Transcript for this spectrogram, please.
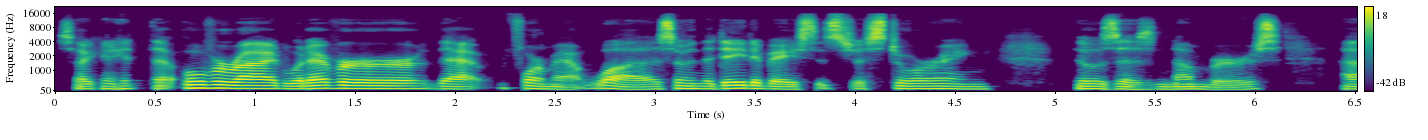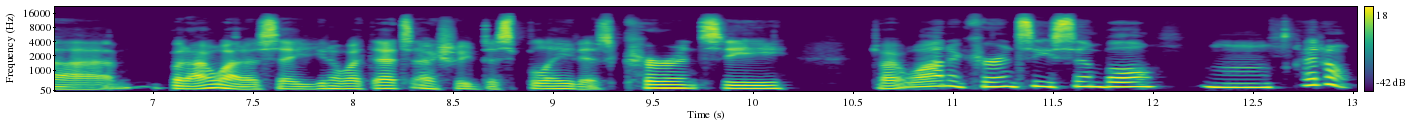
So I can hit the override, whatever that format was. So in the database, it's just storing those as numbers. Uh, but I want to say, you know what, that's actually displayed as currency. Do I want a currency symbol? Mm, I don't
